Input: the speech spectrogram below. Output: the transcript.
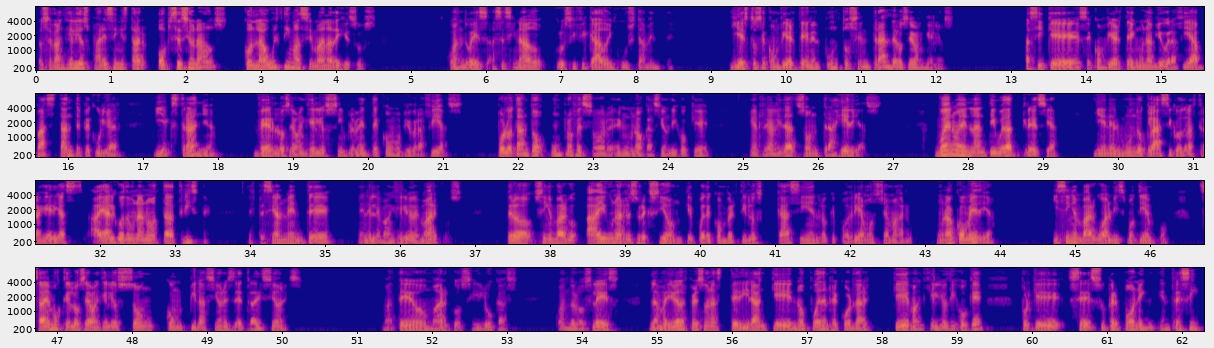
Los evangelios parecen estar obsesionados con la última semana de Jesús, cuando es asesinado, crucificado injustamente. Y esto se convierte en el punto central de los evangelios. Así que se convierte en una biografía bastante peculiar y extraña ver los evangelios simplemente como biografías. Por lo tanto, un profesor en una ocasión dijo que en realidad son tragedias. Bueno, en la antigüedad Grecia, y en el mundo clásico de las tragedias hay algo de una nota triste, especialmente en el Evangelio de Marcos. Pero, sin embargo, hay una resurrección que puede convertirlos casi en lo que podríamos llamar una comedia. Y sin embargo, al mismo tiempo, sabemos que los evangelios son compilaciones de tradiciones. Mateo, Marcos y Lucas, cuando los lees, la mayoría de las personas te dirán que no pueden recordar qué evangelio dijo qué, porque se superponen entre sí.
